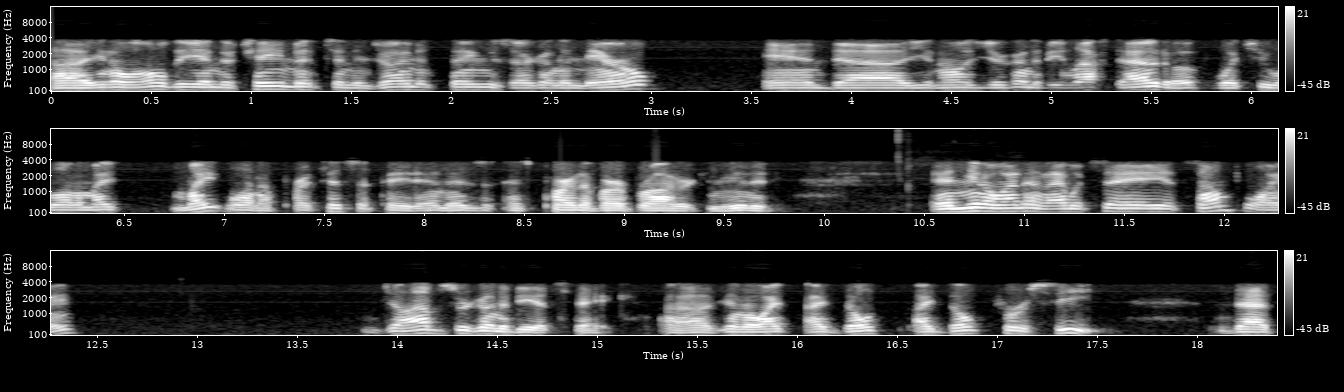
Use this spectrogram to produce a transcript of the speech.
Uh, you know, all the entertainment and enjoyment things are going to narrow, and uh, you know you're going to be left out of what you want to might might want to participate in as as part of our broader community. And you know, and I would say at some point, jobs are going to be at stake. Uh, you know, I, I don't I don't foresee that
